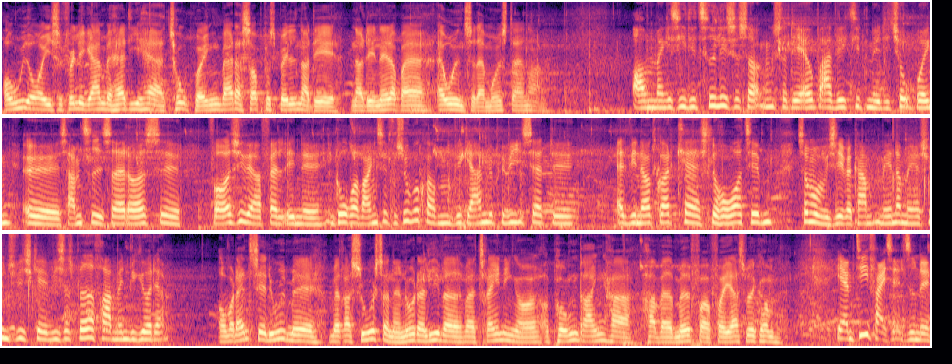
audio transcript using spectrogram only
Og udover at I selvfølgelig gerne vil have de her to point, hvad er der så på spil, når det, når det netop er, er Odense, der er modstanderen? Og man kan sige, at det er tidlig i sæsonen, så det er jo bare vigtigt med de to point. Øh, samtidig så er det også øh, for os i hvert fald en, øh, en god revanche for Superkoppen. Vi gerne vil bevise, at, øh, at vi nok godt kan slå hårdere til dem. Så må vi se, hvad kampen ender med. Jeg synes, vi skal vise os bedre frem, end vi gjorde der. Og hvordan ser det ud med, med ressourcerne? Nu har der lige været, været træning, og, og punge drenge har, har været med for, for jeres vedkommende. Jamen, de er faktisk altid med.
